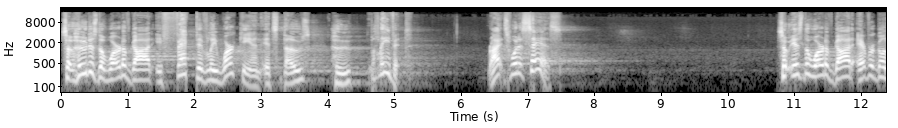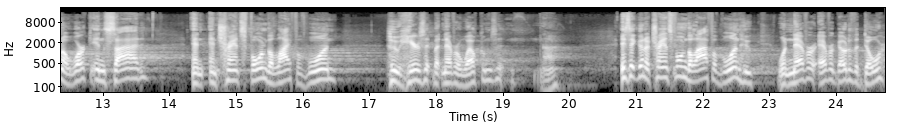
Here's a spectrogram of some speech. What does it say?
So, who does the Word of God effectively work in? It's those who believe it. Right? It's what it says. So, is the Word of God ever going to work inside and, and transform the life of one who hears it but never welcomes it? No. Is it going to transform the life of one who will never ever go to the door,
